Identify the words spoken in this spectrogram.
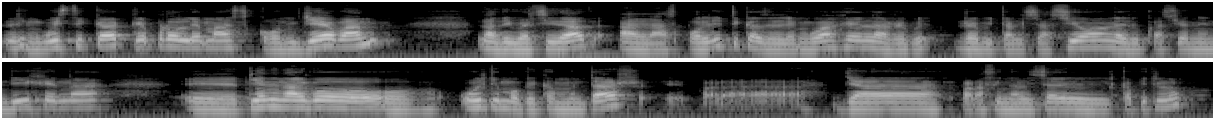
lingüística, qué problemas conllevan la diversidad a las políticas del lenguaje, la revi- revitalización, la educación indígena. Eh, ¿tienen algo último que comentar eh, para ya para finalizar el capítulo?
